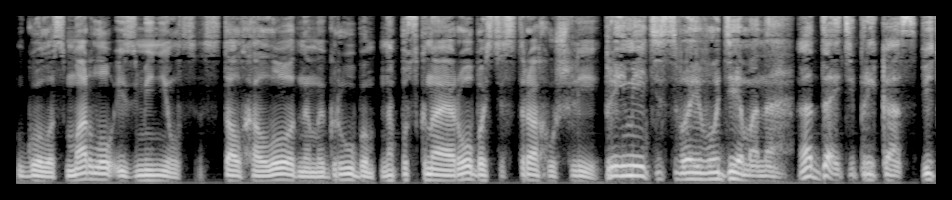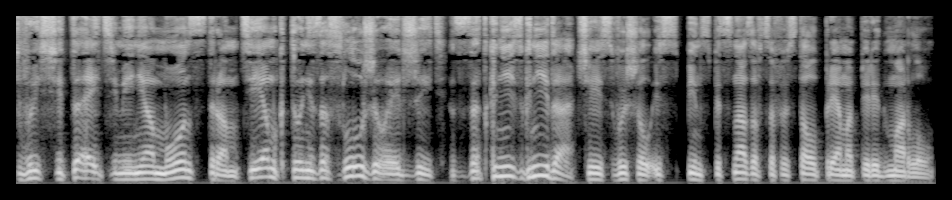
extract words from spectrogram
Голос Марлоу изменился, стал холодным и грубым. Напускная робость и страх ушли. «Примите своего демона, отдайте приказ, ведь вы считаете меня монстром, тем, кто не заслуживает жить. Заткнись, гнида!» Чейз вышел из спин спецназовцев и встал прямо перед Марлоу.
